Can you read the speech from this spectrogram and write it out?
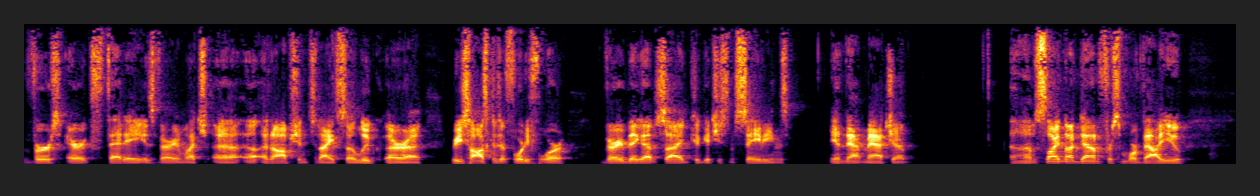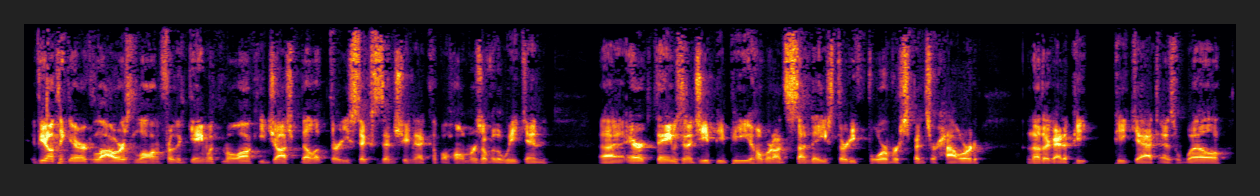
versus Eric Fedde is very much uh, uh, an option tonight. So Luke or uh, Rhys Hoskins at 44, very big upside, could get you some savings in that matchup. Um, sliding on down for some more value. If you don't think Eric Lauer is long for the game with Milwaukee, Josh Bell at 36 is entering a couple homers over the weekend. Uh, Eric Thames in a GPP homered on Sunday. He's 34 versus Spencer Howard, another guy to peek, at as well.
